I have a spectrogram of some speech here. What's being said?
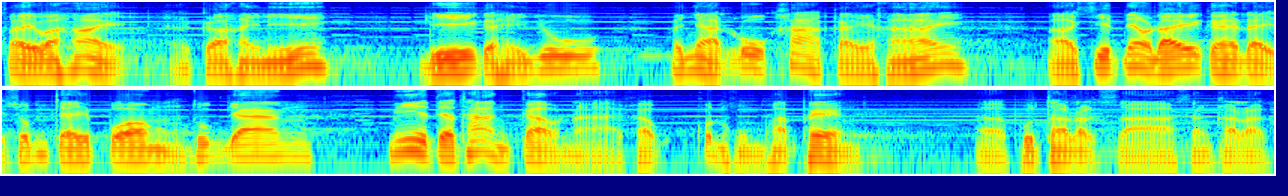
ใส่ว่าให้ก็ให้หนีดีก็ให้อยู่พญาติลูกฆ่าไก่หายคิดแนวใดก็ให้ได้สมใจปองทุกอย่าง มีแต่ทางก้าวหน้าครับ คนหุ่มหักแพง พุทธรักษาสังฆรัก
